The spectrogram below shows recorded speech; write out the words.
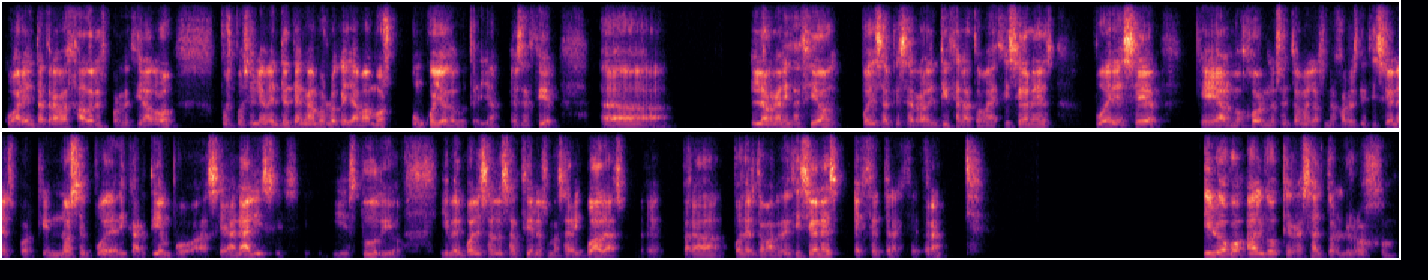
40 trabajadores, por decir algo, pues posiblemente tengamos lo que llamamos un cuello de botella. Es decir, eh, la organización puede ser que se ralentice la toma de decisiones, puede ser que a lo mejor no se tomen las mejores decisiones porque no se puede dedicar tiempo a ese análisis y estudio y ver cuáles son las acciones más adecuadas eh, para poder tomar decisiones, etcétera, etcétera. Y luego algo que resalto en rojo,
